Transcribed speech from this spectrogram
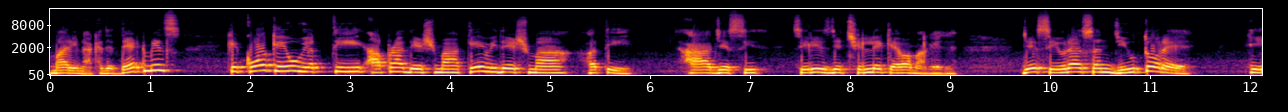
મારી નાખે છે. દેટ મીન્સ કે કોઈક એવું વ્યક્તિ આપણા દેશમાં કે વિદેશમાં હતી આ જે સિરીઝ જે છેલ્લે કહેવા માગે છે, જે શિવરાસન જીવતો રહે, એ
